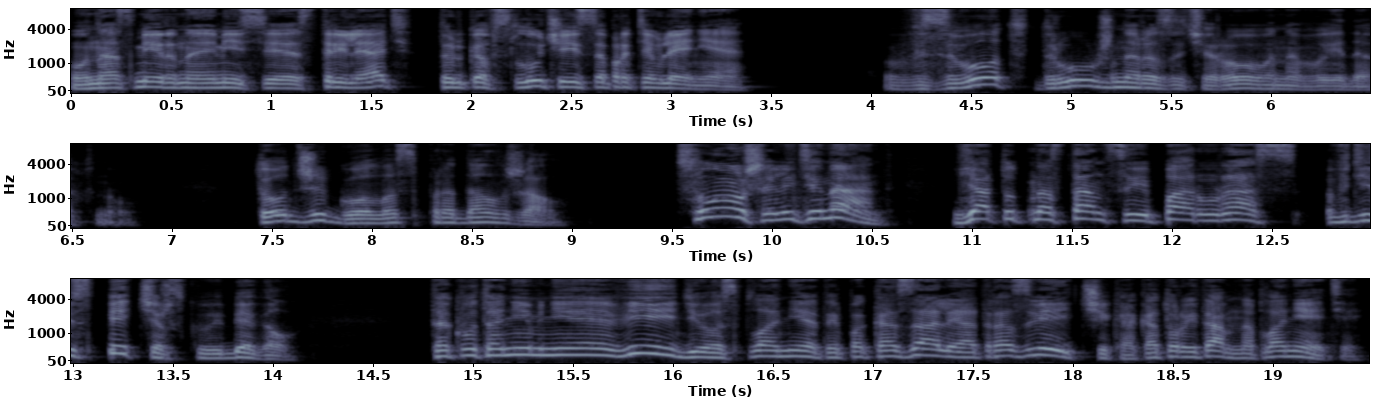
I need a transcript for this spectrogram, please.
«У нас мирная миссия — стрелять только в случае сопротивления». Взвод дружно разочарованно выдохнул. Тот же голос продолжал. «Слушай, лейтенант, я тут на станции пару раз в диспетчерскую бегал. Так вот они мне видео с планеты показали от разведчика, который там на планете.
